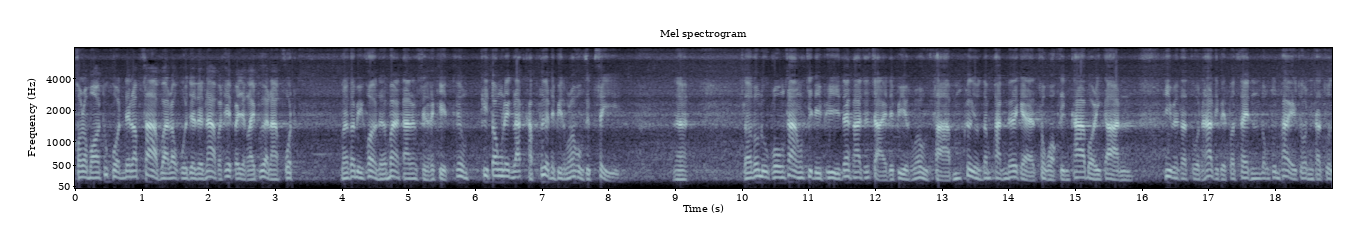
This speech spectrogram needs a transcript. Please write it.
คอรมอทุกคนได้รับทราบว่าเราควรจะเดินหน้าประเทศไปอย่างไรเพื่ออนาคต มันก็มีข้อเสนอมาตรการทางเศรษฐกิจที่ที่ต้องเร่งรัดขับเคลื่อนในปี 2564 นะเราต้องดูโครงสร้างของ GDP ด้านค่าใช้จ่ายในปี2563เครื่องยนต์สำคัญได้แก่ส่งออกสินค้าบริการที่เป็นสัดส่วน 51%ลงทุนภาคเอกชนสัดส่วน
